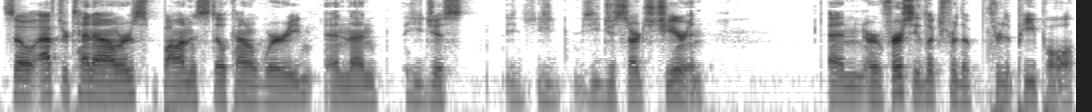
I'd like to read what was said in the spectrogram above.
So after 10 hours, Bon is still kind of worried, and then he just he, he he just starts cheering. And or first he looks for the through the peephole,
